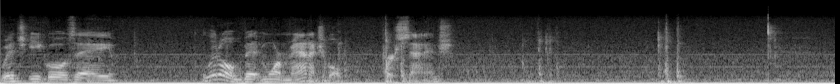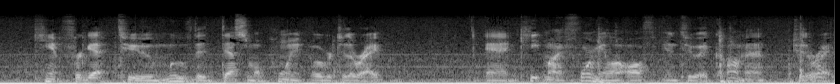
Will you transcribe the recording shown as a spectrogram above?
which equals a little bit more manageable percentage. Can't forget to move the decimal point over to the right and keep my formula off into a comment to the right.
